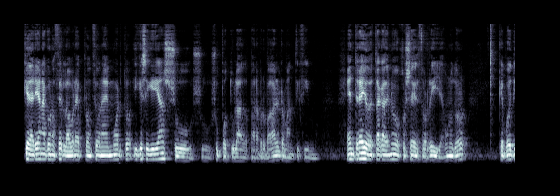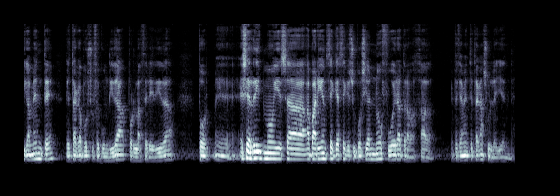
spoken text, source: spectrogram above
que darían a conocer la obra de Espronceda una vez muerto y que seguirían su, su, su postulado para propagar el romanticismo. Entre ellos destaca de nuevo José de Zorrilla, un autor que poéticamente destaca por su fecundidad, por la ceredidad por eh, ese ritmo y esa apariencia que hace que su poesía no fuera trabajada. Especialmente destacan sus leyendas.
